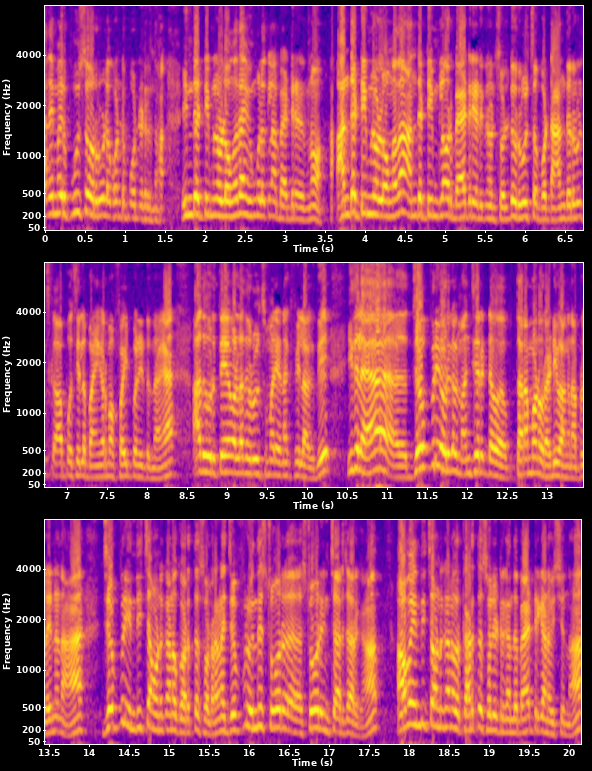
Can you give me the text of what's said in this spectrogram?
அதே மாதிரி புதுசாக ஒரு ரூலை கொண்டு போட்டுட்டு இருந்தான். இந்த டீம்ல உள்ளவங்க தான் இவங்களுக்குலாம் பேட்டரி எடுக்கணும். அந்த டீம்ல உள்ளவங்க தான் அந்த டீம்ல ஒரு பேட்டரி எடுக்கணும்னு சொல்லிட்டு ரூல்ஸை போட்டு அந்த ரூல்ஸ்க்கு ஆப்போசிட்ல பயங்கரமாக ஃபைட் பண்ணிட்டு இருந்தாங்க. அது ஒரு தேவையில்லாத ரூல்ஸ் மாதிரி எனக்கு ஃபீல் ஆகுது. இதுல ஜெஃப்ரி அவர்கள் மஞ்சரிட்ட தரமான ஒரு அடி வாங்கினாப்ல என்னன்னா ஜெஃப்ரி எந்திரிச்சு அவனுக்கான கருத்தை சொல்றாங்க ஜெஃப்ரி வந்து ஸ்டோர் ஸ்டோர் இன்சார்ஜா இருக்கான். அவன் எந்திரிச்சு அவனுக்கான ஒரு கருத்தை சொல்லிட்டு இருக்கான். அந்த பேட்டரிக்கான விஷயம் தான்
